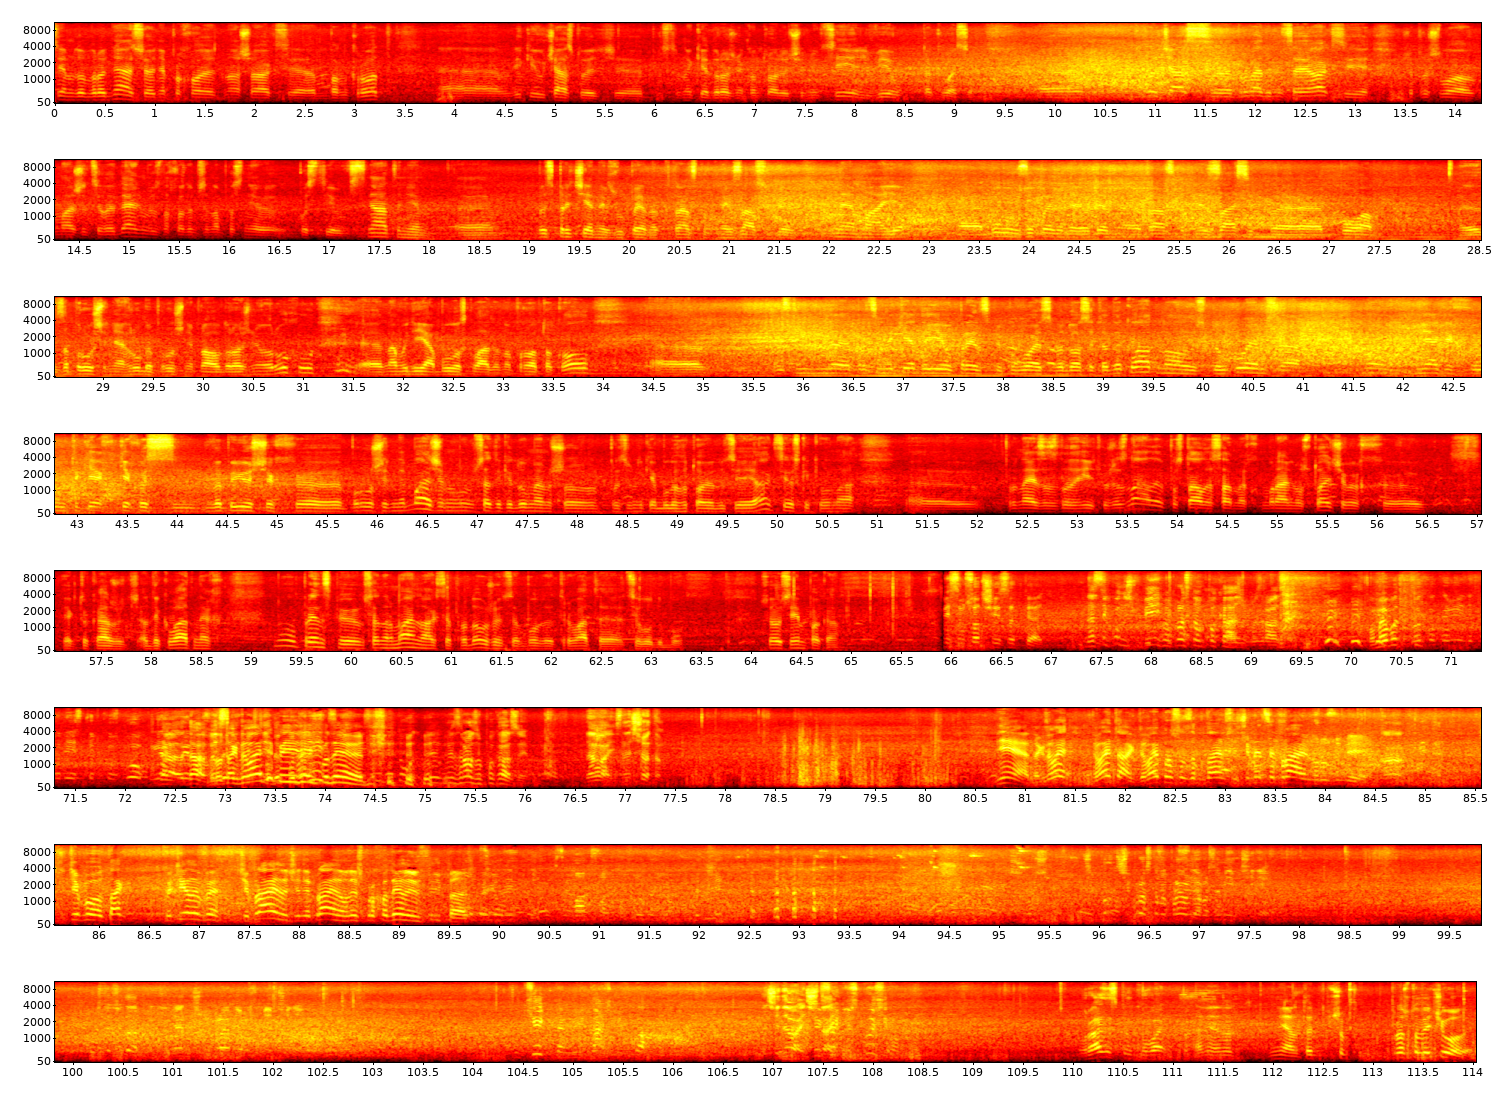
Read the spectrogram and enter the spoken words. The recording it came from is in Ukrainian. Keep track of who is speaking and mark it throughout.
Speaker 1: Всім доброго дня. Сьогодні проходить наша акція Банкрот, е, в якій участвують е, представники дорожнього контролю Чернівці, Львів та. Е, За час е, проведення цієї акції вже пройшло майже цілий день. Ми знаходимося на пості в Снятині. Безпричинних зупинок транспортних засобів немає. Був зупинений один транспортний засіб по за порушення, грубе порушення правил дорожнього руху. Е, На водія було складено протокол. Е, Працівники ДАІ, в принципі, поводять себе досить адекватно, спілкуємося. Ну, ніяких е, таких якихось випиючих е, порушень не бачимо. Все-таки думаємо, що працівники були готові до цієї акції, оскільки вона е, про неї заздалегідь вже знали, поставили самих морально устойчивих, е, як то кажуть, адекватних. Ну, в принципі, все нормально, акція продовжується, буде тривати цілу добу. Все, всім пока.
Speaker 2: 865.
Speaker 3: На секундочку, підіть, ми просто вам покажемо зразу.
Speaker 2: Бо ми будемо...
Speaker 4: Ви покажіть подивись картку збоку,
Speaker 3: Да,
Speaker 4: як ви
Speaker 3: да, ви-
Speaker 1: Ну так давайте підійдіть, подивитися.
Speaker 3: Ми, ми зразу показуємо. Давай, значить, що там?
Speaker 1: Ні, так давай, давай так, давай просто запитаємося, чи ми це правильно розуміємо.
Speaker 3: А.
Speaker 1: Типу, так хотіли би, чи правильно, чи неправильно, вони ж проходили інструктаж.
Speaker 3: Чи, чи просто ми правильно розуміємо, чи ні? Просто сюди підійдемо, чи ми правильно розуміємо, чи ні.
Speaker 4: Чуть там американський флаг.
Speaker 3: Значить, давай, читай.
Speaker 4: дискусію?
Speaker 2: У разі спілкування.
Speaker 1: А ні, ну, ні, ну, то, щоб просто ви чули.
